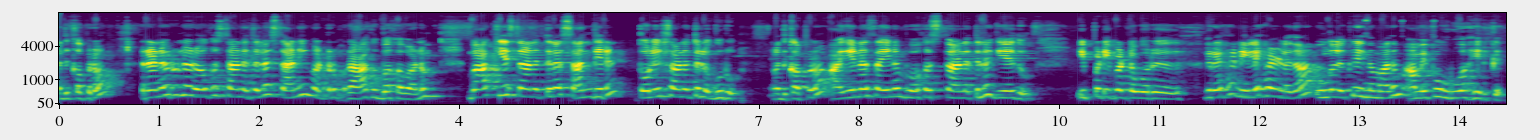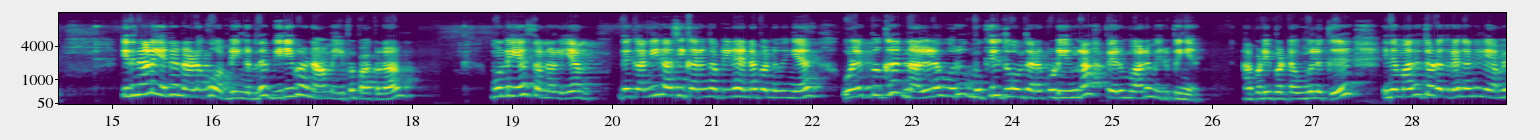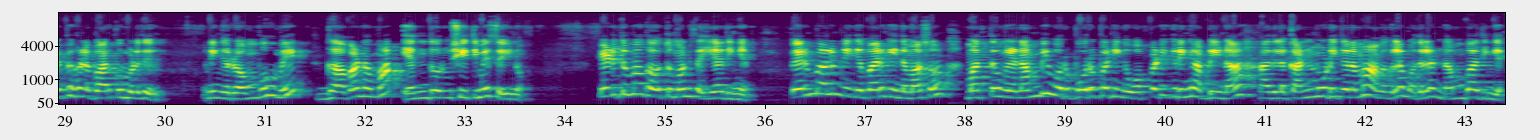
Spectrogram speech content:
அதுக்கப்புறம் ரணருண ரோகஸ்தானத்தில் சனி மற்றும் ராகு பகவானும் பாக்கியஸ்தானத்தில் சந்திரன் தொழில் ஸ்தானத்தில் குரு. அதுக்கப்புறம் அயன சைன போகஸ்தானத்தில் கேது. இப்படிப்பட்ட ஒரு கிரக நிலைகளில் தான் உங்களுக்கு இந்த மாதம் அமைப்பு உருவாகியிருக்கு. இதனால் என்ன நடக்கும் அப்படிங்கிறத விரிவாக நாம் இப்போ பார்க்கலாம். முன்னையே சொன்னோம் இல்லையா? இந்த கன்னிராசிக்காரங்க அப்படின்னா என்ன பண்ணுவீங்க? உழைப்புக்கு நல்ல ஒரு முக்கியத்துவம் தரக்கூடியவங்களா பெரும்பாலும் இருப்பீங்க. அப்படிப்பட்ட உங்களுக்கு இந்த மதத்தோட கிரகநிலை அமைப்புகளை பார்க்கும் பொழுது நீங்கள் ரொம்பவுமே கவனமாக எந்த ஒரு விஷயத்தையுமே செய்யணும். எடுத்துமா கௌத்தமான்னு செய்யாதீங்க. பெரும்பாலும் நீங்கள் பாருங்கள் இந்த மாதம் மற்றவங்களை நம்பி ஒரு பொறுப்பை நீங்கள் ஒப்படைக்கிறீங்க அப்படின்னா அதில் கண்மூடித்தனமாக அவங்கள முதல்ல நம்பாதீங்க.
